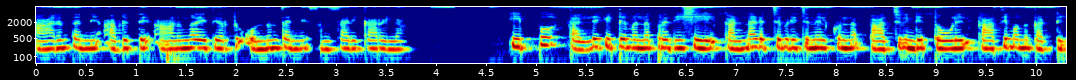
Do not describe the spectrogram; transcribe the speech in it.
ആരും തന്നെ അവിടുത്തെ ആണുങ്ങളെ തീർത്ത് ഒന്നും തന്നെ സംസാരിക്കാറില്ല. ഇപ്പോൾ തല്ല് കിട്ടുമെന്ന പ്രതീക്ഷയിൽ കണ്ണടച്ച് പിടിച്ചു നിൽക്കുന്ന പാച്ചുവിന്റെ തോളിൽ കാസിം ഒന്ന് തട്ടി.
